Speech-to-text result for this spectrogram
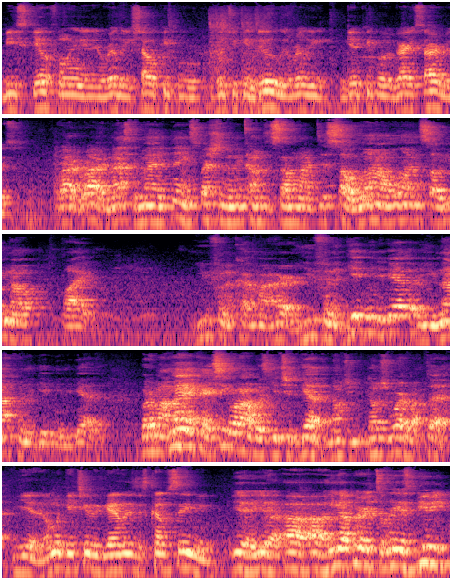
be skillful in it and really show people what you can do and really give people a great service. Right, right. And that's the main thing, especially when it comes to something like this. So one on one, so you know, like you finna cut my hair. You finna get me together or you not finna get me together. But in my man case, he gonna always get you together. Don't you don't you worry about that. Yeah, I'm gonna get you together. Just come see me. Yeah, yeah. Uh, uh, he up here to Liz Beauty,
